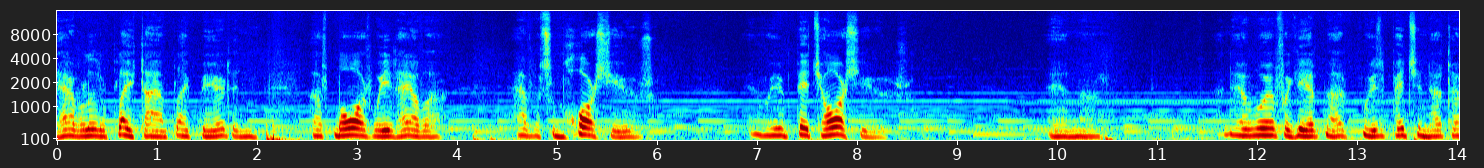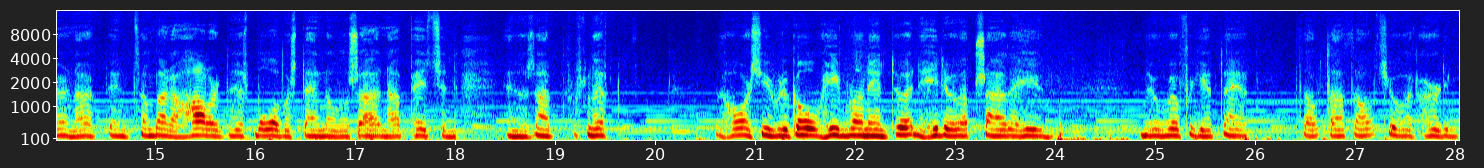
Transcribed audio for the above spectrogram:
have a little playtime, play period, and us boys, we'd have a have some horseshoes, and we'd pitch horseshoes. And uh, I never will forget, I, we was pitching out there, and, I, and somebody hollered, and this boy was standing over the side, and I pitched, and, and as I left the horseshoe to go, he'd run into it and hit it upside the head. I Never will forget that. Thought I thought sure it hurt him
